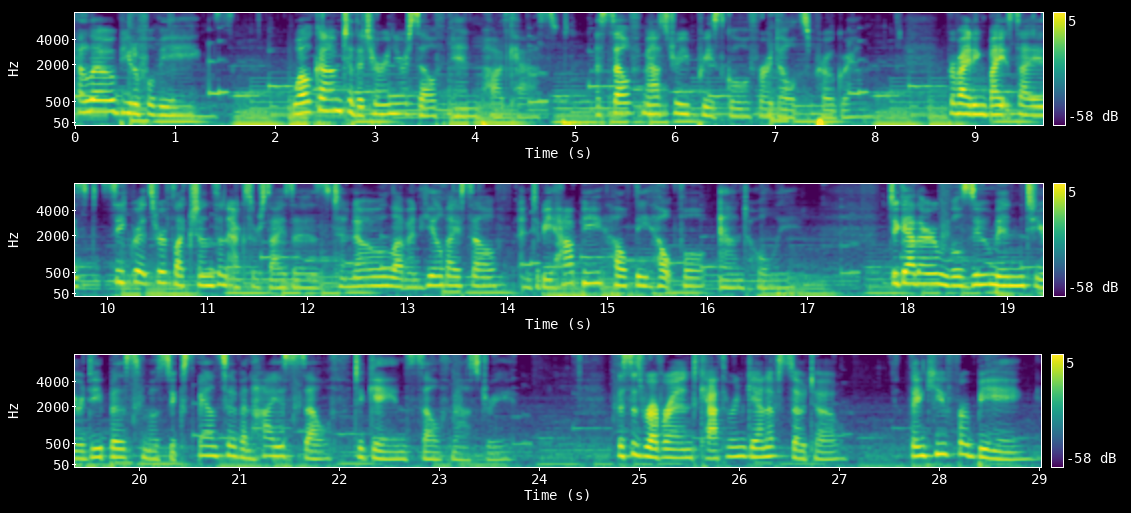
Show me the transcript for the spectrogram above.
Hello, beautiful beings. Welcome to the Turn Yourself In podcast, a self mastery preschool for adults program, providing bite sized secrets, reflections, and exercises to know, love, and heal thyself, and to be happy, healthy, helpful, and holy. Together, we will zoom into your deepest, most expansive, and highest self to gain self mastery. This is Reverend Catherine Ganev Soto. Thank you for being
